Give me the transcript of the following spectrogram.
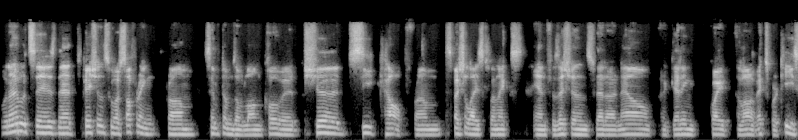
What I would say is that patients who are suffering from symptoms of long COVID should seek help from specialized clinics and physicians that are now getting quite a lot of expertise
